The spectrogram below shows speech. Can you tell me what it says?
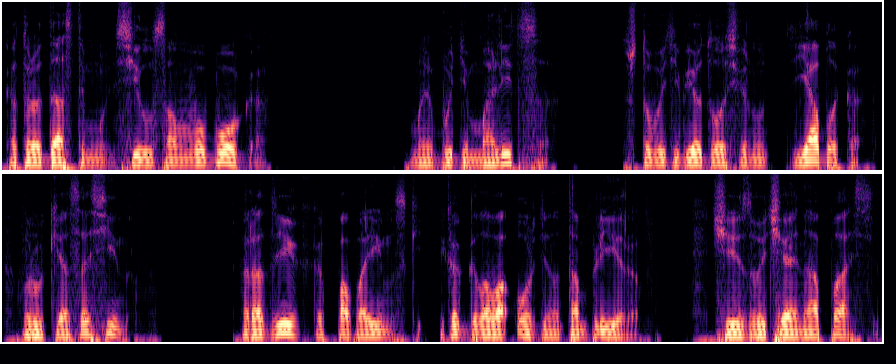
которая даст ему силу самого Бога. Мы будем молиться, чтобы тебе удалось вернуть яблоко в руки ассасинов. Родриго, как папа римский и как глава ордена тамплиеров, чрезвычайно опасен.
